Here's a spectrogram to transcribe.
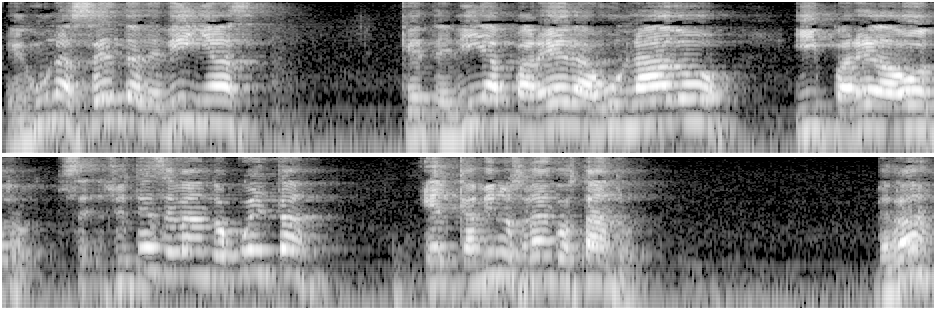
en una senda de viñas que tenía pared a un lado y pared a otro. Si ustedes se van dando cuenta, el camino se va angostando. ¿Verdad?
